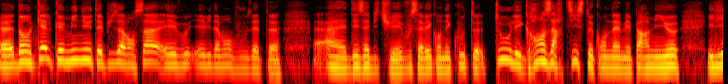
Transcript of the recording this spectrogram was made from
euh, dans quelques minutes. Et puis avant ça, et vous, évidemment, vous êtes euh, euh, des habitués. Vous savez qu'on écoute tous les grands artistes qu'on aime et parmi eux, il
